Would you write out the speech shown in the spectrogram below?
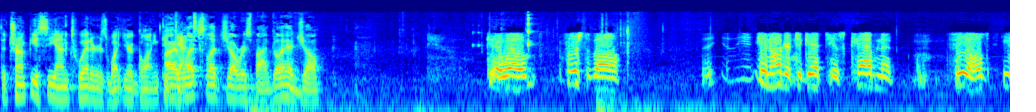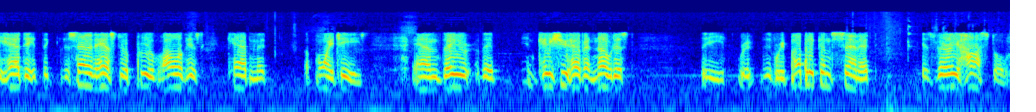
The Trump you see on Twitter is what you're going to All right, get. let's let Joe respond. Go ahead, Joe. Okay, well, first of all, in order to get his cabinet filled, he had to. The, the Senate has to approve all of his cabinet appointees, and they. The, in case you haven't noticed, the Re- the Republican Senate is very hostile,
